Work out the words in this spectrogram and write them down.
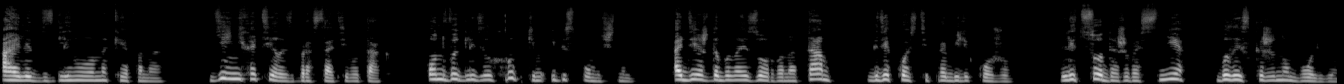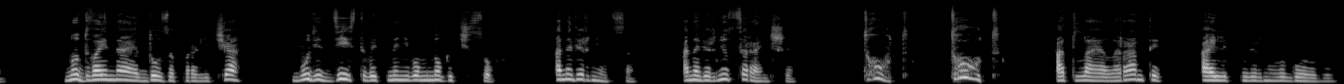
Айлет взглянула на Кефана. Ей не хотелось бросать его так. Он выглядел хрупким и беспомощным. Одежда была изорвана там, где кости пробили кожу. Лицо даже во сне было искажено болью. Но двойная доза паралича будет действовать на него много часов. Она вернется. Она вернется раньше. «Тут! Тут!» От лая Лоранты Айлет повернула голову.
